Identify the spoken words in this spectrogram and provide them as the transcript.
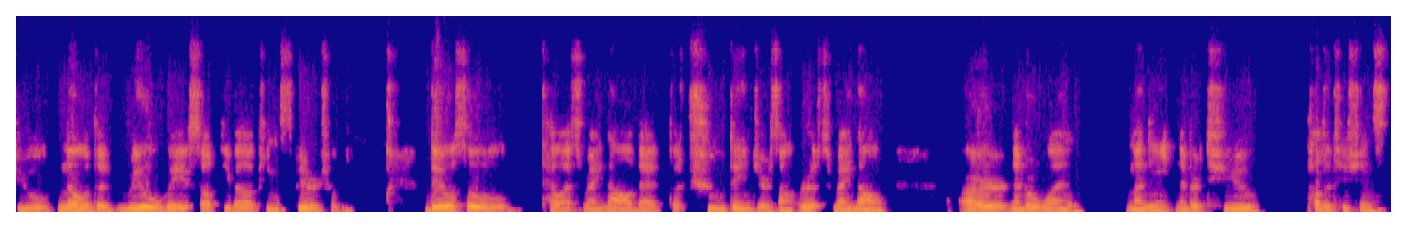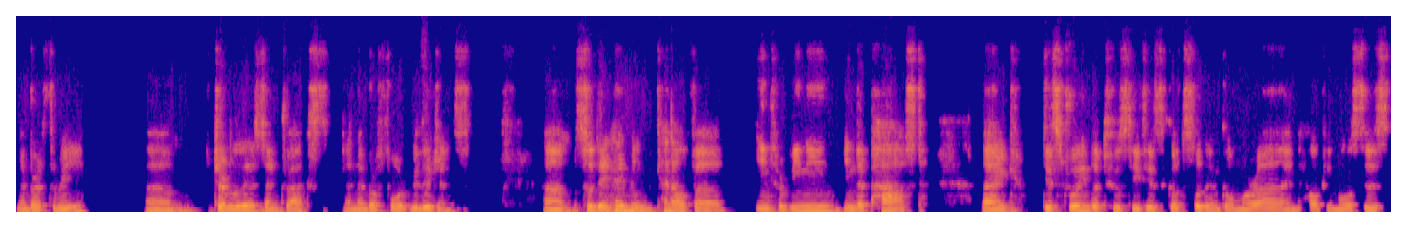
to know the real ways of developing spiritually. They also tell us right now that the true dangers on earth right now are number one, money, number two, politicians, number three, um, journalists and drugs, and number four, religions. Um, so they have been kind of uh, intervening in the past, like destroying the two cities Sodom and Gomorrah and helping Moses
